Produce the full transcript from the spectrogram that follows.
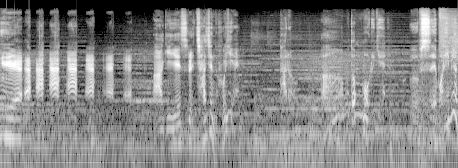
아기 예수를 찾은 후에 바로 아무도 모르게 없애버리면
